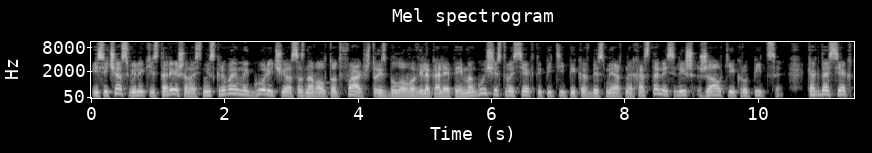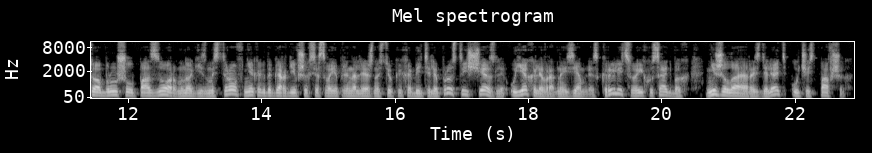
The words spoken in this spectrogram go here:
И сейчас великий старейшина с нескрываемой горечью осознавал тот факт, что из былого великолепия и могущества секты пяти пиков бессмертных остались лишь жалкие крупицы. Когда секту обрушил позор, многие из мастеров, некогда гордившихся своей принадлежностью к их обители, просто исчезли, уехали в родные земли, скрылись в своих усадьбах, не желая разделять участь павших.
